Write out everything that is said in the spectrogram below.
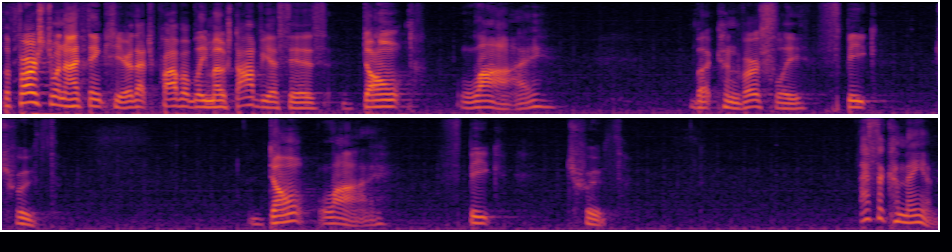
The first one I think here that's probably most obvious is don't lie, but conversely, speak truth. Don't lie, speak truth. That's a command.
